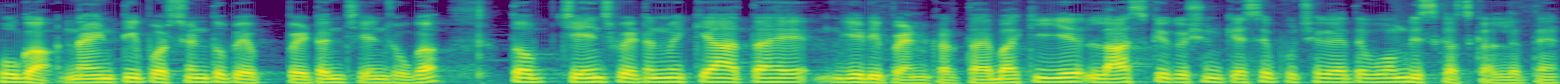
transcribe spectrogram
होगा 90 परसेंट तो पैटर्न चेंज होगा। तो अब चेंज पैटर्न में क्या आता है, ये डिपेंड करता है। बाकी ये लास्ट के क्वेश्चन कैसे पूछे गए थे, वो हम डिस्कस कर लेते हैं।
